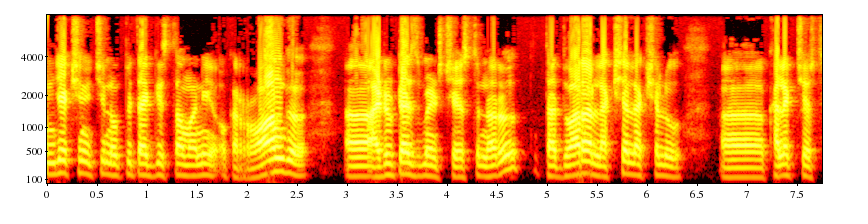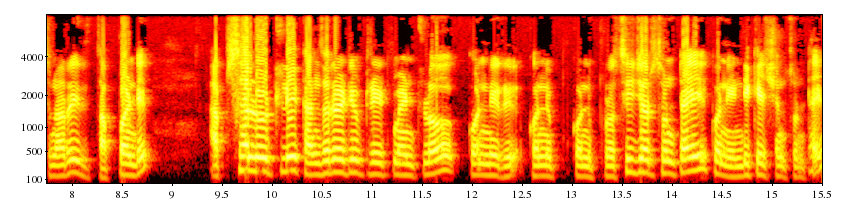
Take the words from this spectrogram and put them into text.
ఇంజెక్షన్ ఇచ్చి నొప్పి తగ్గిస్తామని ఒక రాంగ్ అడ్వర్టైజ్మెంట్స్ చేస్తున్నారు. తద్వారా లక్ష లక్షలు కలెక్ట్ చేస్తున్నారు. ఇది తప్పండి. అబ్సల్యూట్లీ కన్జర్వేటివ్ ట్రీట్మెంట్లో కొన్ని రి- కొన్ని కొన్ని ప్రొసీజర్స్ ఉంటాయి కొన్ని ఇండికేషన్స్ ఉంటాయి.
